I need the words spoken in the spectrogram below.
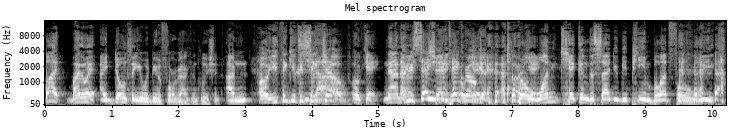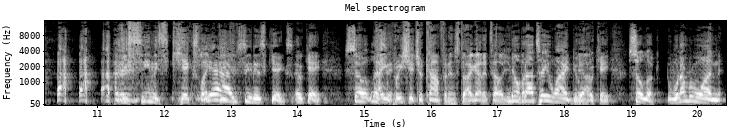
But by the way, I don't think it would be a foregone conclusion. I'm. Oh, you think you could take Joe? Okay, now, now Are you saying you can take okay. Rogan? Bro, Okay. one kick and decide you'd be peeing blood for a week. Have you seen his kicks? Like, yeah, these? I've seen his kicks. Okay, so I appreciate your confidence, though. I got to tell you. No, but I'll tell you why I do Yeah. it. Okay, so look, well, number one,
